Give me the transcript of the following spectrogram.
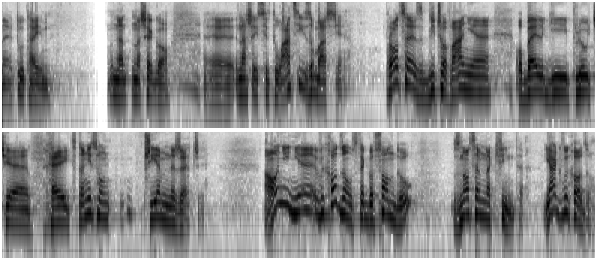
e, tutaj, na, naszego, e, naszej sytuacji. Zobaczcie, proces, biczowanie, obelgi, plucie, hejt, to nie są przyjemne rzeczy. A oni nie wychodzą z tego sądu z nosem na kwintę. Jak wychodzą?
